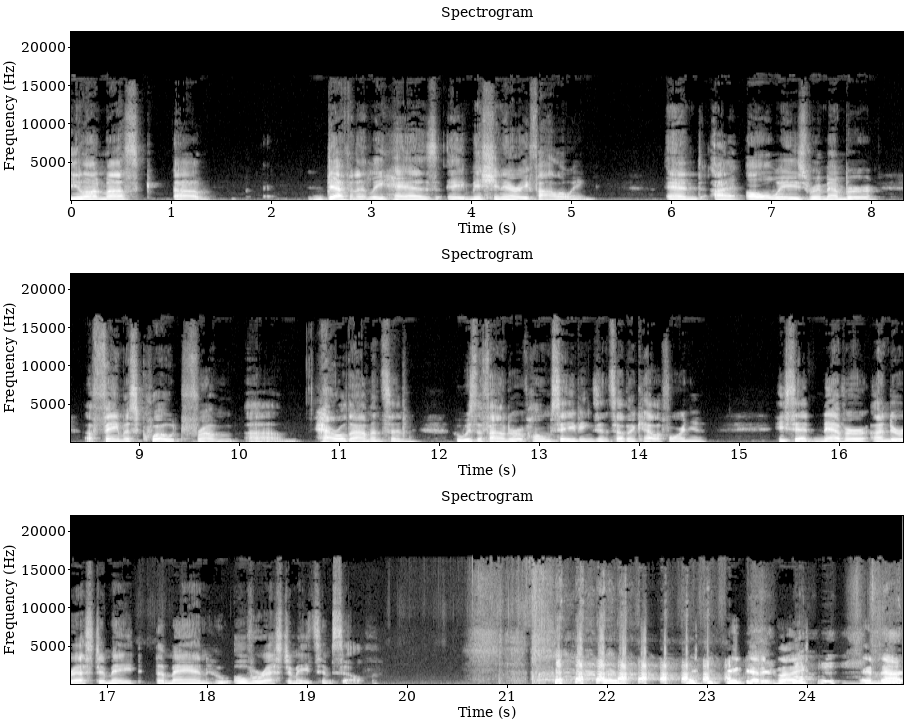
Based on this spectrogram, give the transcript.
Elon Musk uh, definitely has a missionary following. And I always remember a famous quote from um, Harold Ahmanson, who was the founder of Home Savings in Southern California. He said, Never underestimate the man who overestimates himself. I should take that advice and not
